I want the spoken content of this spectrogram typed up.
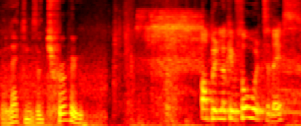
The legends are true. I've been looking forward to this.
